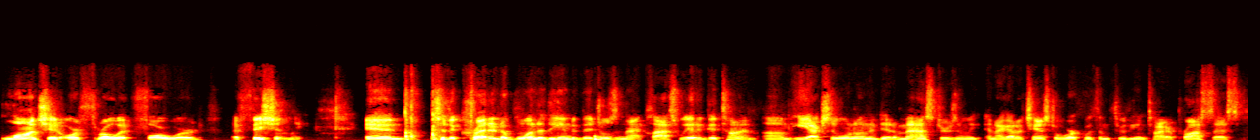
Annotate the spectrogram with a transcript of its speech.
launch it or throw it forward efficiently. And to the credit of one of the individuals in that class, we had a good time. Um, he actually went on and did a master's, and we and I got a chance to work with him through the entire process.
